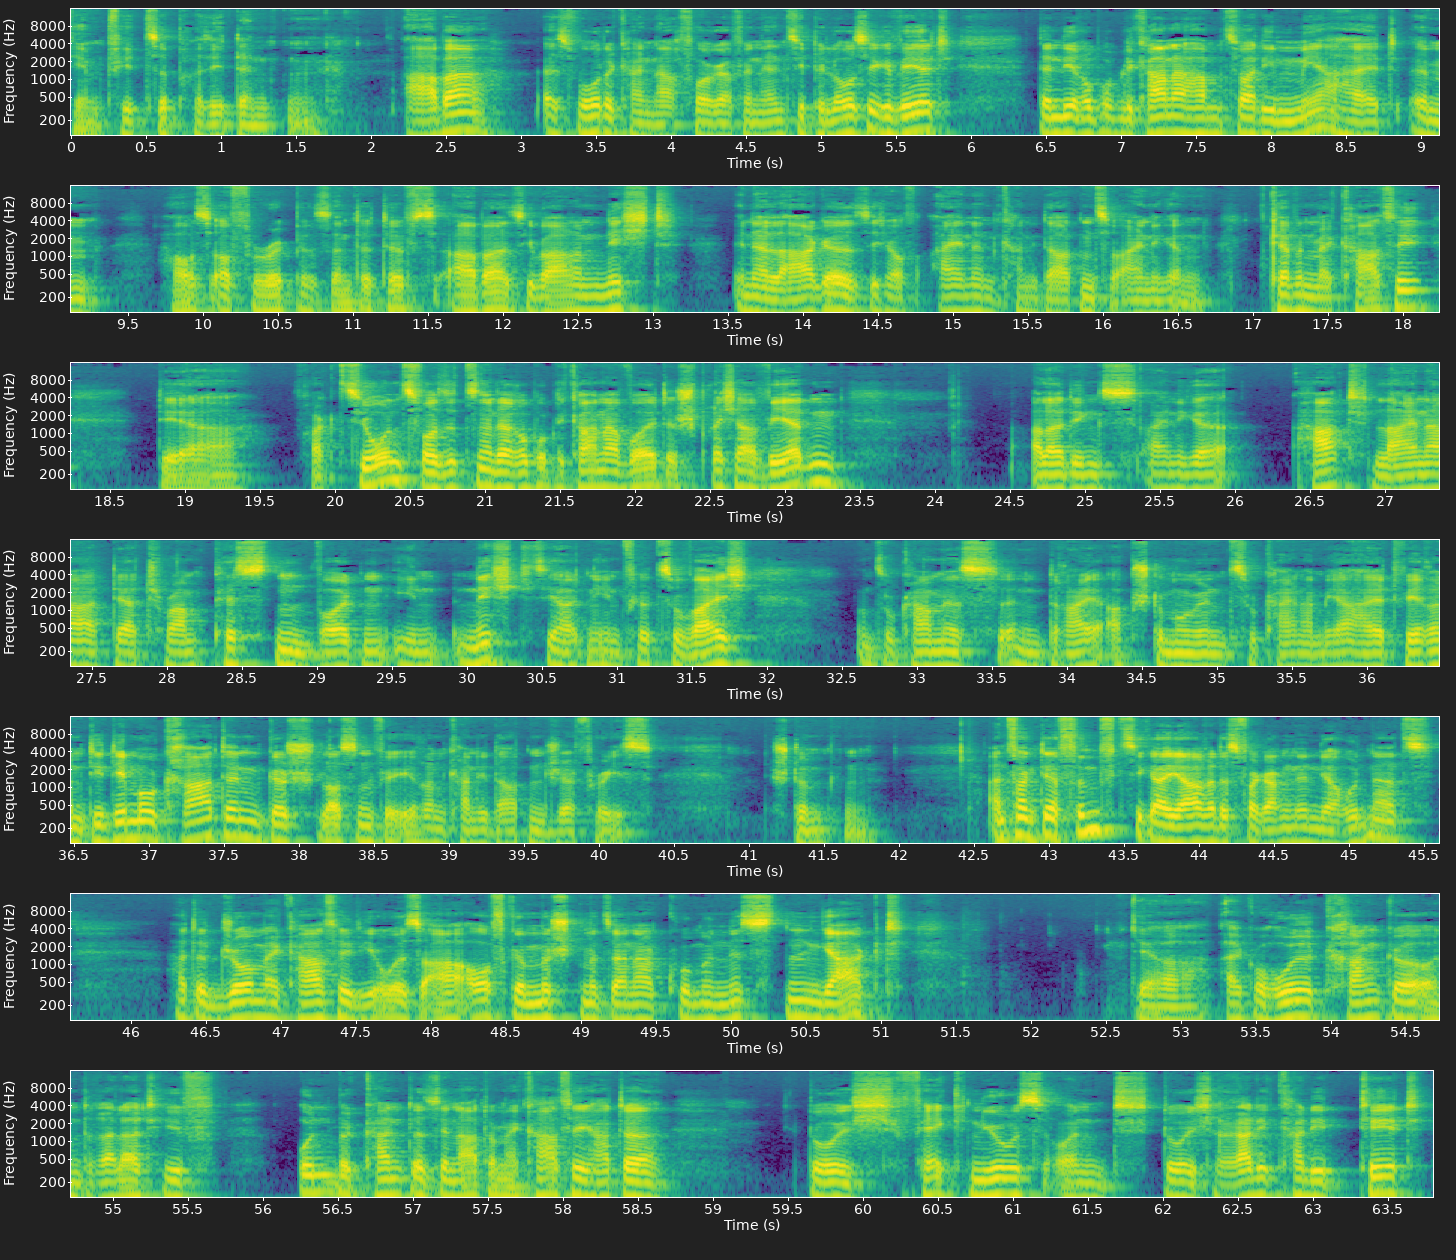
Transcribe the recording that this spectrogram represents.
dem Vizepräsidenten. Aber es wurde kein Nachfolger für Nancy Pelosi gewählt, denn die Republikaner haben zwar die Mehrheit im House of Representatives, aber sie waren nicht in der Lage, sich auf einen Kandidaten zu einigen. Kevin McCarthy, der Fraktionsvorsitzende der Republikaner, wollte Sprecher werden, Allerdings einige Hardliner der Trumpisten wollten ihn nicht, sie halten ihn für zu weich und so kam es in drei Abstimmungen zu keiner Mehrheit, während die Demokraten geschlossen für ihren Kandidaten Jeffries stimmten. Anfang der 50er Jahre des vergangenen Jahrhunderts hatte Joe McCarthy die USA aufgemischt mit seiner Kommunistenjagd der alkoholkranke und relativ unbekannte Senator McCarthy hatte durch Fake News und durch Radikalität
